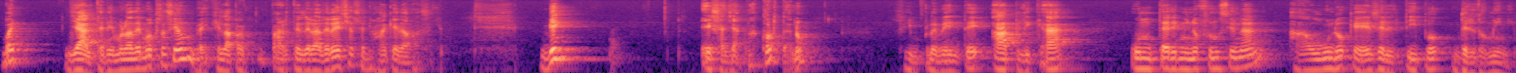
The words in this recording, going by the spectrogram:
Bueno, ya tenemos la demostración, veis que la parte de la derecha se nos ha quedado así. Bien, esa ya es más corta, ¿no? Simplemente aplicar un término funcional a uno que es del tipo del dominio.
